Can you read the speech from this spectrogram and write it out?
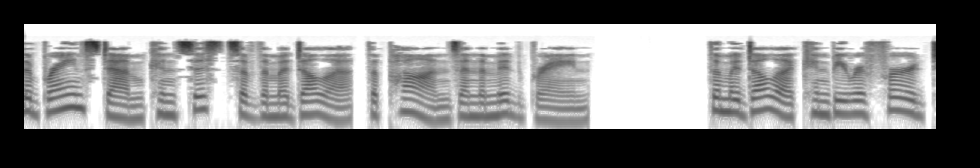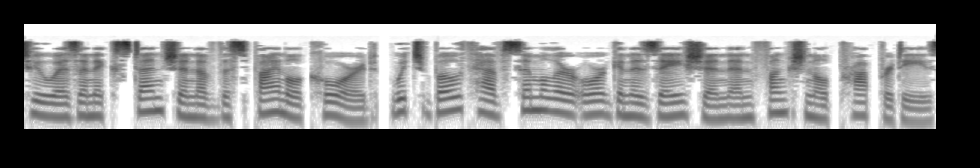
The brainstem consists of the medulla, the pons and the midbrain. The medulla can be referred to as an extension of the spinal cord, which both have similar organization and functional properties.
